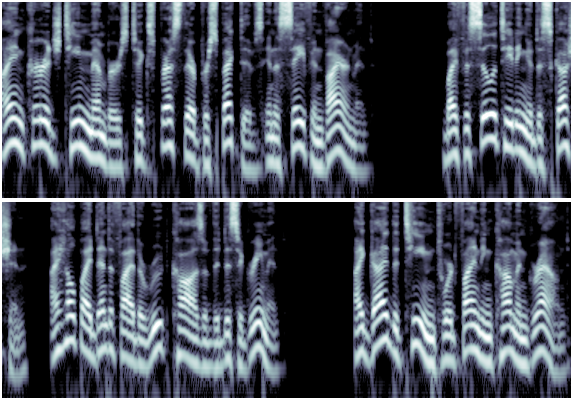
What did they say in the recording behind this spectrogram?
I encourage team members to express their perspectives in a safe environment. By facilitating a discussion, I help identify the root cause of the disagreement. I guide the team toward finding common ground,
